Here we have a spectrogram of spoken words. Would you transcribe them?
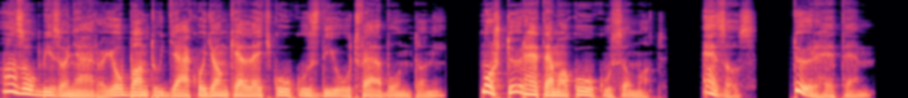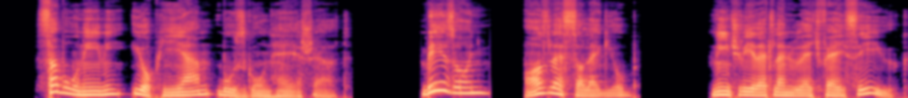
Azok bizonyára jobban tudják, hogyan kell egy kókuszdiót felbontani. Most törhetem a kókuszomat. Ez az. Törhetem. Szabó néni jobb hiám buzgón helyeselt. Bizony, az lesz a legjobb. Nincs véletlenül egy fejszéjük?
